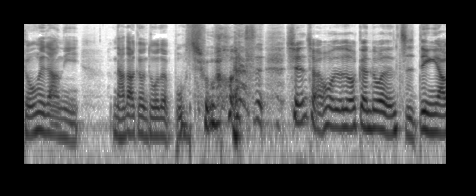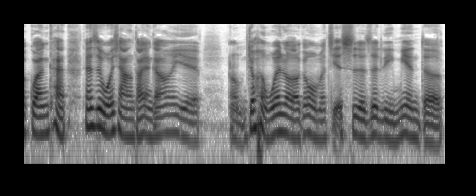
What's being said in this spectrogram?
可能会让你拿到更多的补助，或者是宣传，或者说更多人指定要观看。但是我想导演刚刚也嗯，就很温柔的跟我们解释了这里面的。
